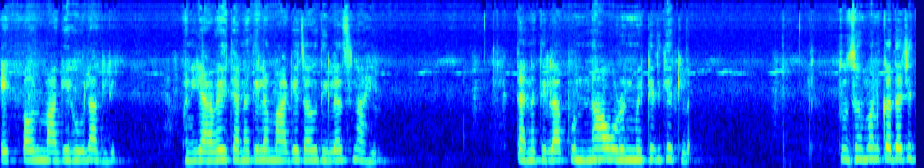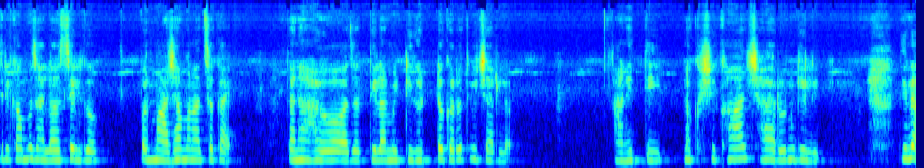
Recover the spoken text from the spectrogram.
एक पाऊल मागे होऊ लागली. पण यावेळी त्यानं तिला मागे जाऊ दिलंच नाही. त्यानं तिला पुन्हा ओढून मिठीत घेतलं. तुझं मन कदाचित रिकामं झालं असेल ग पण माझ्या मनाचं काय? त्यानं हळू आवाजात तिला मिठी घट्ट करत विचारलं. आणि ती नक्षीखान शहारून गेली. तिनं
